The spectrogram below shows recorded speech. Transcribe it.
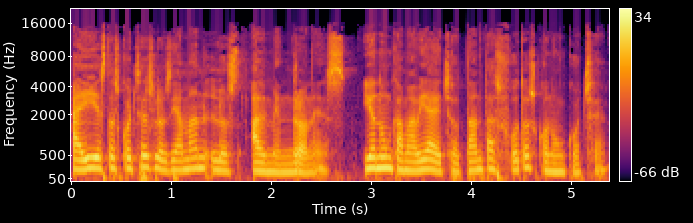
Ahí estos coches los llaman los almendrones. Yo nunca me había hecho tantas fotos con un coche.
